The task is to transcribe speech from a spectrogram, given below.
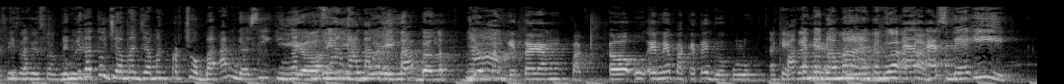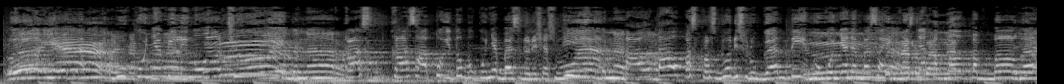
siswa-siswa dan gue. kita tuh zaman-zaman percobaan gak sih? Ingat Iya, iya, angkatan gue kita. banget zaman Nah. kita yang pak eh, UN-nya paketnya 20 Oke, Pakai yang pertama, yang kedua apa? LSBI. Oh, iya. Bukunya bilingual cuy. Iya benar. Kelas kelas 1 itu bukunya bahasa Indonesia semua. Iya, benar. Tahu-tahu pas kelas 2 disuruh ganti bukunya dan bahasa Inggrisnya tebel-tebel Iya, banget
